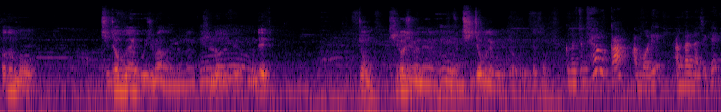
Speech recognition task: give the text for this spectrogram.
저는 뭐 지저분해 보이지만 않으면 길러도 음. 돼요. 근데 좀 길어지면은 음. 계속 지저분해 보이더라고요. 그래서 그러면 좀 세울까? 앞머리 안 갈라지게.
